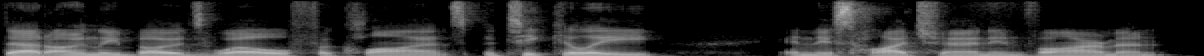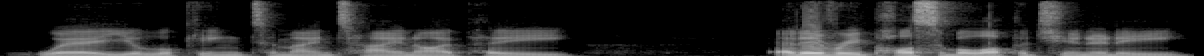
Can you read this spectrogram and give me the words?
that only bodes well for clients, particularly in this high churn environment where you're looking to maintain IP at every possible opportunity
